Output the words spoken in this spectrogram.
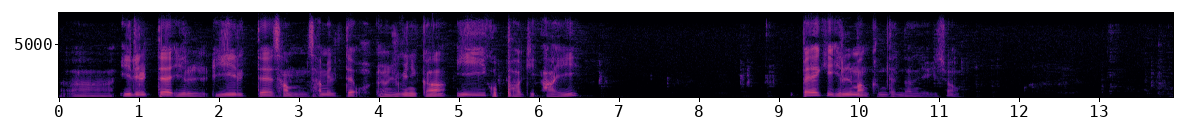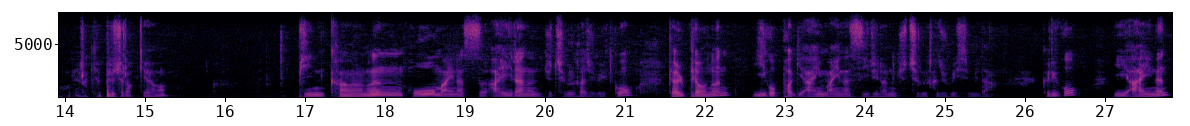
아, 1일 때 1, 2일 때 3, 3일 때 6이니까 2 곱하기 i 빼기 1만큼 된다는 얘기죠. 이렇게 표시를 할게요. 빈칸은 5-i라는 규칙을 가지고 있고 별표는 2 곱하기 i-1이라는 규칙을 가지고 있습니다. 그리고 이 i는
